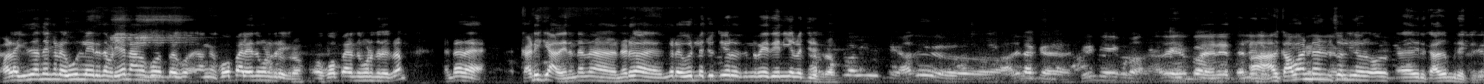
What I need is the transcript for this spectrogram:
பல இது வந்து எங்க ஊர்ல இருந்தபடியே நாங்க கோ- இப்ப கோ- அங்க கோப்பால இருந்து கொண்டு இருக்கிறோம் கோப்பால இருந்து கொண்டு இருக்கிறோம் ரெண்டாவது கடிக்காது. என்னன்னா நெடுக எங்கட வீட்டுல சுத்தி ஒரு நிறைய தேனிகள் வச்சிருக்கிறோம். இருக்கு அது கவாண்டன்னு சொல்லி ஒரு இருக்கு அதுவும் இருக்குது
